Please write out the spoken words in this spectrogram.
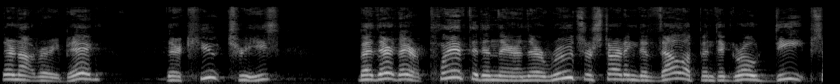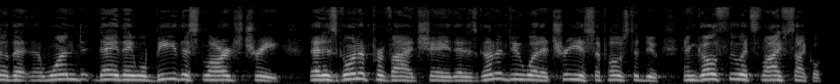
They're not very big, they're cute trees, but they're, they are planted in there, and their roots are starting to develop and to grow deep so that one day they will be this large tree that is going to provide shade, that is going to do what a tree is supposed to do and go through its life cycle.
